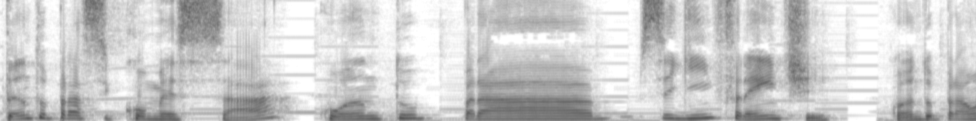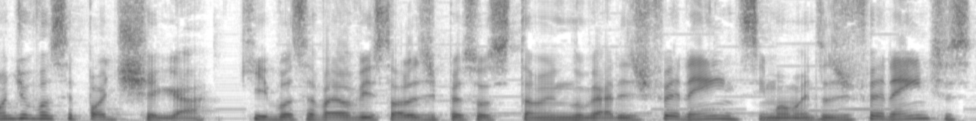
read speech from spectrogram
tanto para se começar quanto para seguir em frente quanto para onde você pode chegar. Que você vai ouvir histórias de pessoas que estão em lugares diferentes, em momentos diferentes,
